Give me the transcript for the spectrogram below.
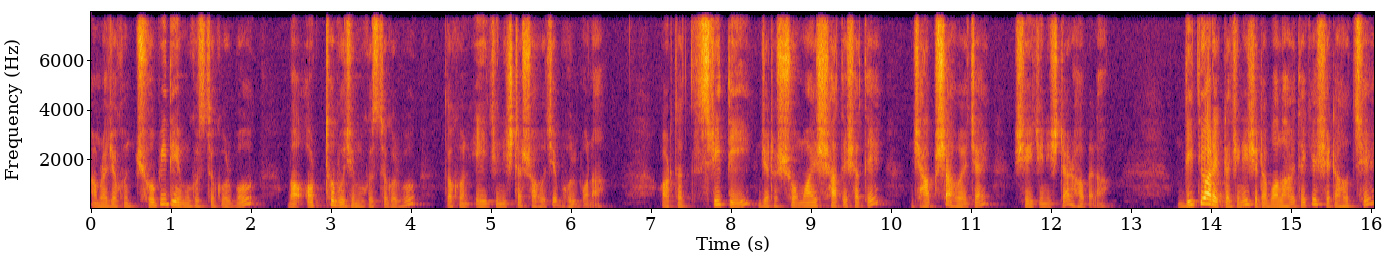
আমরা যখন ছবি দিয়ে মুখস্থ করব বা অর্থ বুঝে মুখস্থ করব, তখন এই জিনিসটা সহজে ভুলব না। অর্থাৎ স্মৃতি যেটা সময়ের সাথে সাথে ঝাপসা হয়ে যায়, সেই জিনিসটা আর হবে না। দ্বিতীয় আরেকটা জিনিস যেটা বলা হয়ে থাকে, সেটা হচ্ছে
